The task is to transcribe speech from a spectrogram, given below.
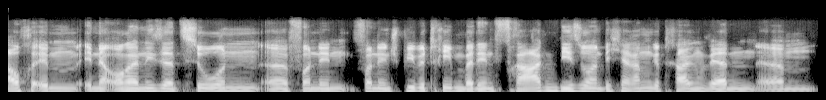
auch im, in der Organisation äh, von, den, von den Spielbetrieben, bei den Fragen, die so an dich herangetragen werden? Ähm,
